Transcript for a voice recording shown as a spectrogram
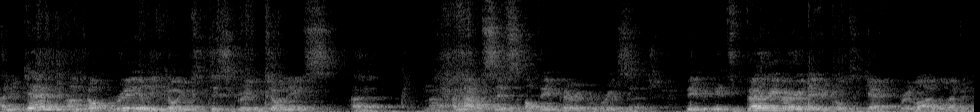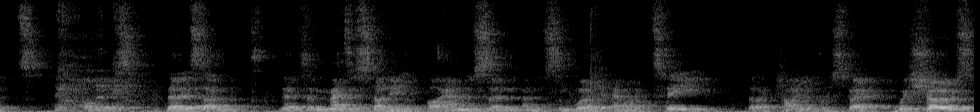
And again, I'm not really going to disagree with Johnny's uh, uh, analysis of the empirical research. It's very, very difficult to get reliable evidence on this. There's, um, there's a meta study by Anderson and there's some work at MIT that I kind of respect, which shows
